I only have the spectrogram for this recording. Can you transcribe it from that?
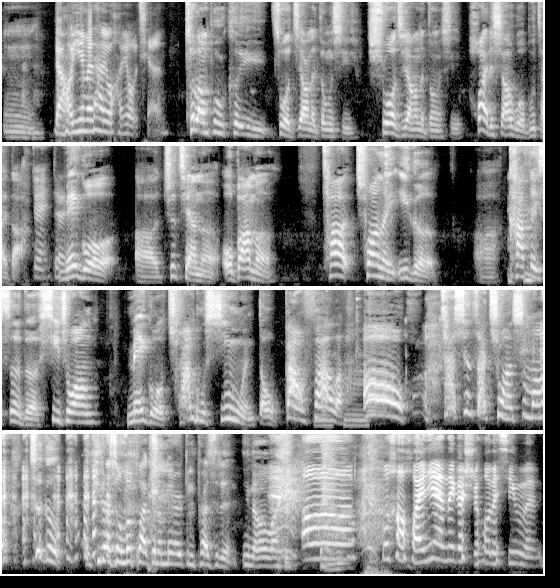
嗯，然后因为他又很有钱，特朗普可以做这样的东西，说这样的东西，坏的效果不太大。对对，美国啊，之前呢，奥巴马。他穿了一个啊咖啡色的西装，美国全部新闻都爆发了。哦，他现在穿什么？这个 He doesn't look like an American president, you know? Like 啊，我好怀念那个时候的新闻。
